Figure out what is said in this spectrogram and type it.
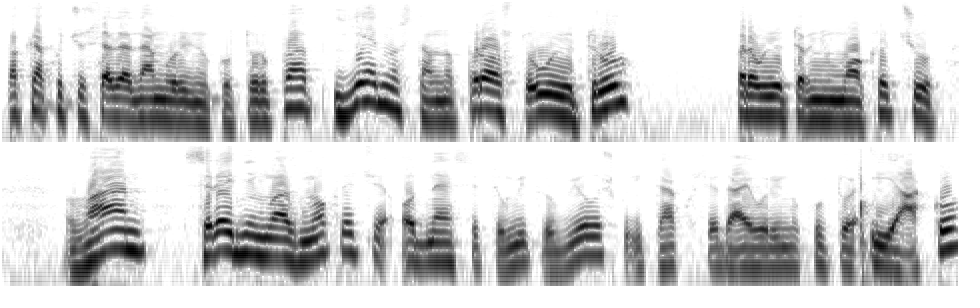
pa kako ću sada da dam urinu kulturu? Pa jednostavno, prosto ujutru, prvu jutarnju mokreću, van, srednji mlaz mokreće, odnesete u mikrobiološku i tako se daje urinu kultura. Iako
